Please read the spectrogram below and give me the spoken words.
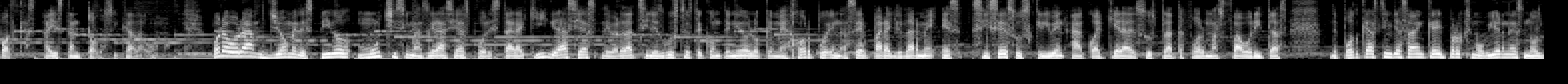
podcast. Ahí están todos y cada uno. Por ahora yo me despido, muchísimas gracias por estar aquí, gracias, de verdad si les gusta este contenido lo que mejor pueden hacer para ayudarme es si se suscriben a cualquiera de sus plataformas favoritas de podcasting, ya saben que el próximo viernes nos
